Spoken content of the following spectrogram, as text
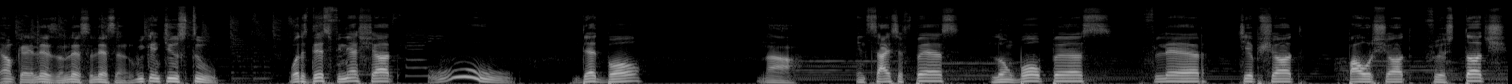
okay. Listen, listen, listen. We can choose two. What is this? Finesse shot. Ooh. Dead ball. Nah. Incisive pass. Long ball pass. Flair. Chip shot. Power shot. First touch.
